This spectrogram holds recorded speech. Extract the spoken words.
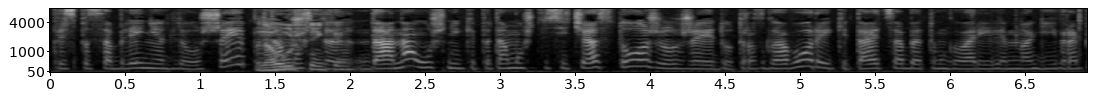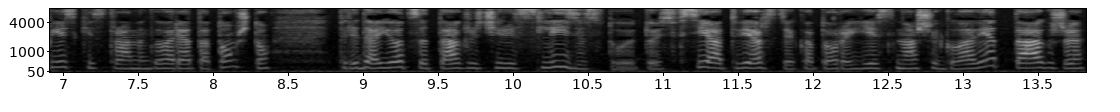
приспособления для ушей. потому Наушники? Что, да, наушники, потому что сейчас тоже уже идут разговоры, и китайцы об этом говорили, многие европейские страны говорят о том, что передается также через слизистую. То есть все отверстия, которые есть в нашей голове, также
